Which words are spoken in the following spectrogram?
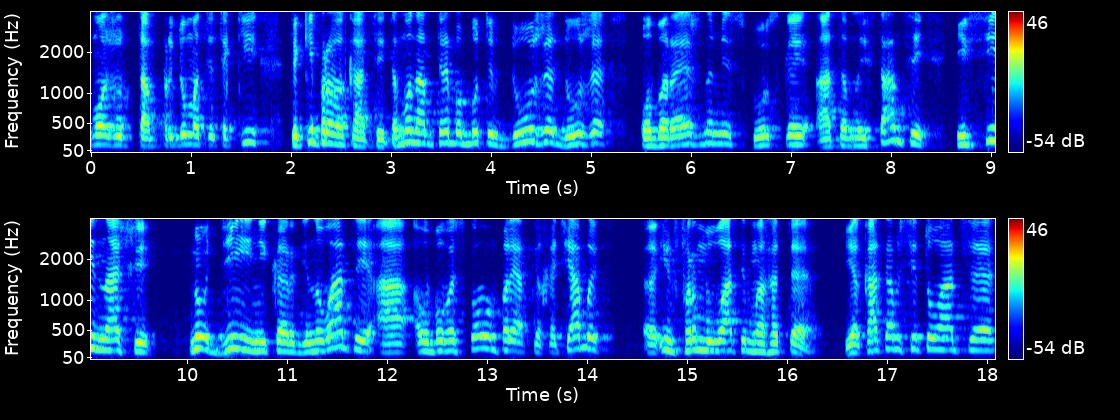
можуть там придумати такі, такі провокації. Тому нам треба бути дуже дуже обережними з Курської атомної станції, і всі наші ну дії не координувати, а обов'язковому порядку, хоча б е, інформувати МАГАТЕ, яка там ситуація.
